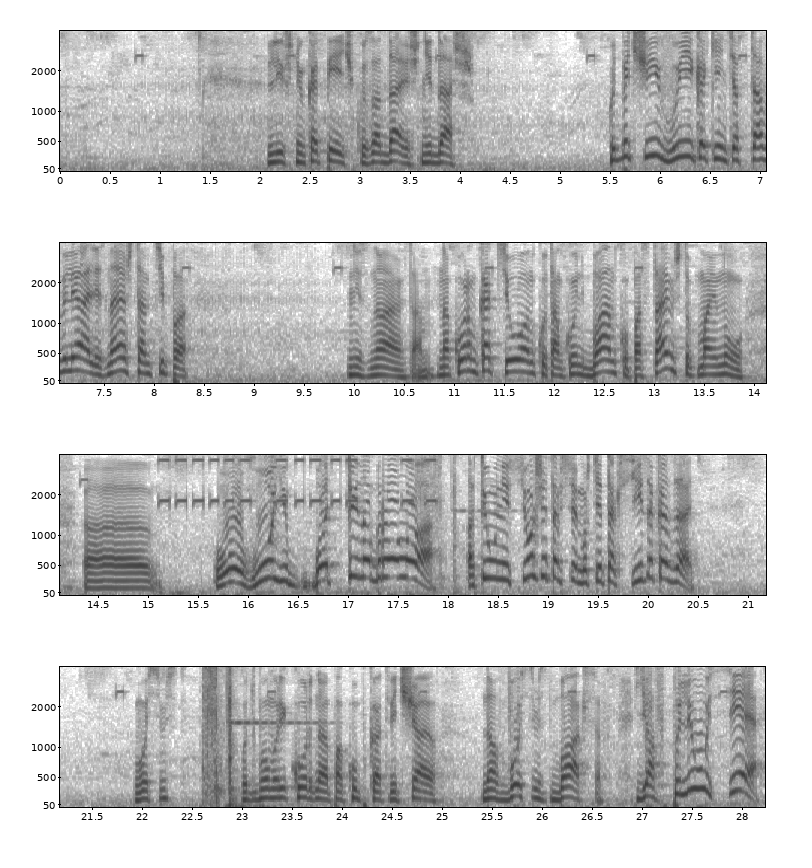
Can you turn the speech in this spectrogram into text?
Лишнюю копеечку задавишь, не дашь. Хоть бы чаевые какие-нибудь оставляли, знаешь, там типа не знаю, там, на корм котенку, там, какую-нибудь банку поставим, чтобы мою, ну, э, Ого, ебать ты набрала! А ты унесешь это все? Может тебе такси заказать? 80. Вот, по-моему, рекордная покупка, отвечаю. На 80 баксов. Я в плюсе!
